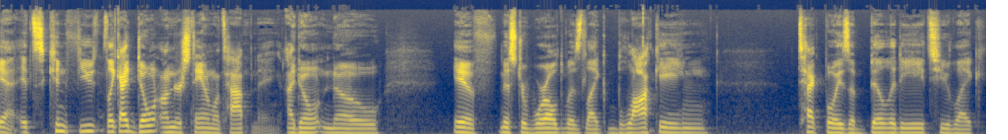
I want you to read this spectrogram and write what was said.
yeah, it's confused. Like I don't understand what's happening. I don't know if Mr. World was like blocking Tech Boy's ability to like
